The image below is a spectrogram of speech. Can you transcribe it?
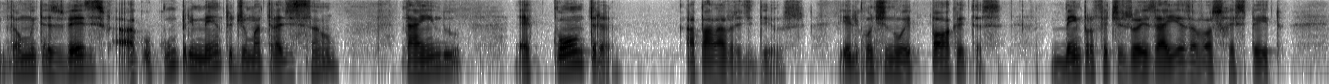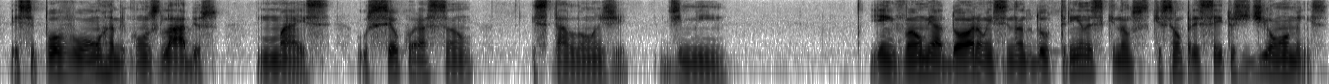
Então, muitas vezes, o cumprimento de uma tradição está indo é, contra a palavra de Deus. E ele continua: hipócritas, bem profetizou Isaías a vosso respeito. Esse povo honra-me com os lábios, mas o seu coração está longe de mim. e em vão me adoram, ensinando doutrinas que, não, que são preceitos de homens.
